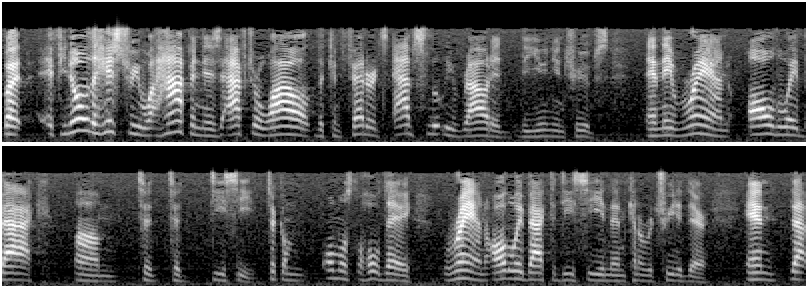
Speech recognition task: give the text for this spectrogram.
But if you know the history, what happened is after a while, the Confederates absolutely routed the Union troops, and they ran all the way back um, to, to D.C. Took them almost a whole day, ran all the way back to D.C., and then kind of retreated there. And that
